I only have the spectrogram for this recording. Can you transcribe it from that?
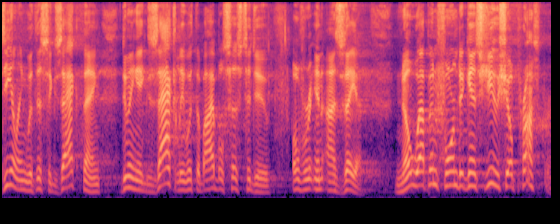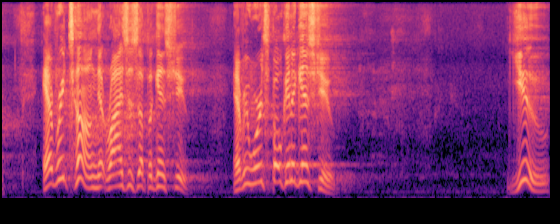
dealing with this exact thing, doing exactly what the Bible says to do over in Isaiah. No weapon formed against you shall prosper. Every tongue that rises up against you, every word spoken against you, you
